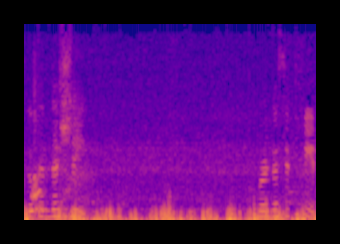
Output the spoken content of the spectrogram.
Look at the shape. Where does it fit?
